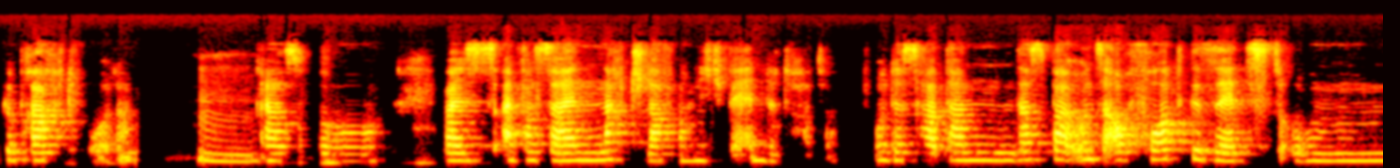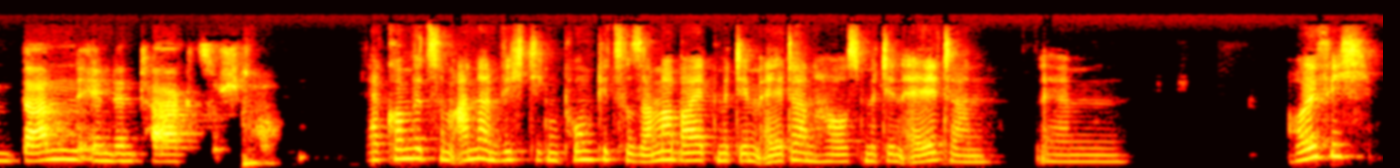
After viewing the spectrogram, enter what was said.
gebracht wurde. Mhm. Also, weil es einfach seinen Nachtschlaf noch nicht beendet hatte. Und das hat dann das bei uns auch fortgesetzt, um dann in den Tag zu starten. Da kommen wir zum anderen wichtigen Punkt, die Zusammenarbeit mit dem Elternhaus, mit den Eltern. Ähm, häufig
